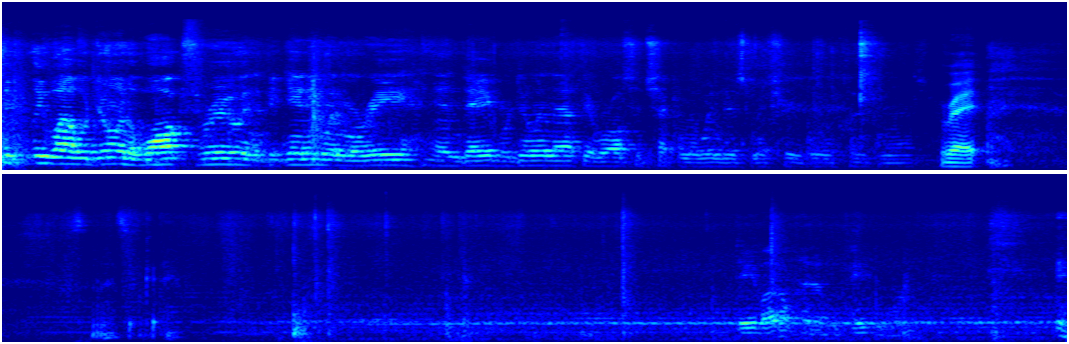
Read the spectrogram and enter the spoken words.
Typically, while we're doing a walkthrough in the beginning, when Marie and Dave were doing that, they were also checking the windows to make sure you're doing a clean. Right. So that's okay. Dave, I don't have the paperwork. Yeah,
